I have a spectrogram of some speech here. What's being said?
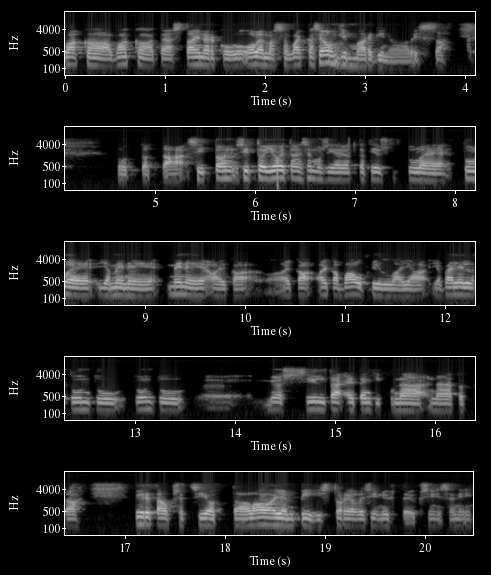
vakaa, vakaa tämä Steiner-koulu olemassa, vaikka se onkin marginaalissa. Mutta tota, sitten on, sit on joitain semmoisia, jotka tietysti tulee, tulee ja menee, menee aika, aika, aika vauhdilla ja, ja välillä tuntuu, tuntuu myös siltä, etenkin kun nämä, nämä tota, virtaukset sijoittaa laajempiin historiallisiin yhteyksiinsä, niin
